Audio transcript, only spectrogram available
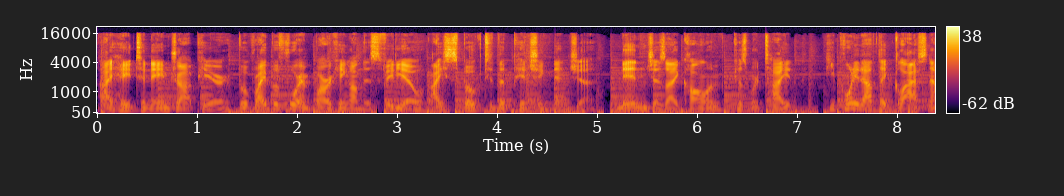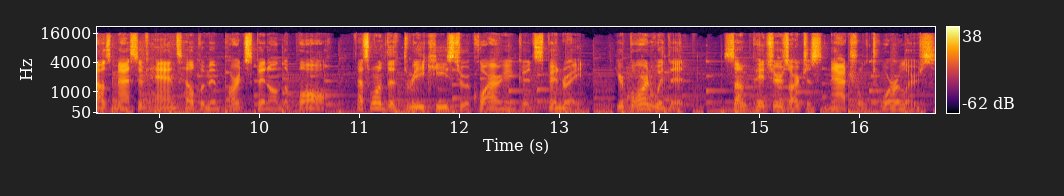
I hate to name drop here, but right before embarking on this video, I spoke to the pitching ninja. Ninja as I call him, because we're tight. He pointed out that Glasnow's massive hands help him impart spin on the ball. That's one of the three keys to acquiring a good spin rate. You're born with it. Some pitchers are just natural twirlers.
